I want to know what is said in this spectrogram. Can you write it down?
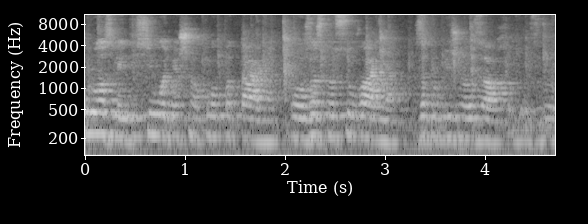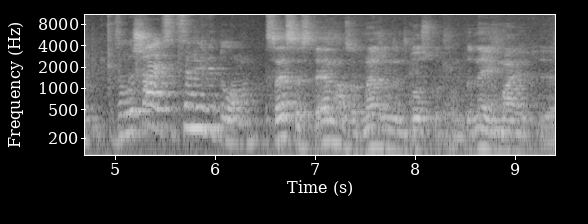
у розгляді сьогоднішнього клопотання про застосування запобіжного заходу. Залишається це невідомим. Це система з обмеженим доступом. До неї мають е,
